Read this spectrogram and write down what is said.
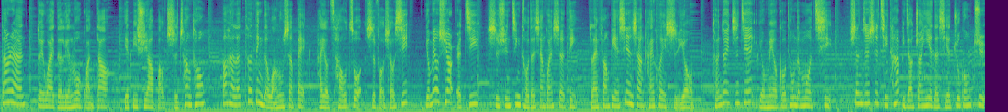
当然，对外的联络管道也必须要保持畅通，包含了特定的网络设备，还有操作是否熟悉，有没有需要耳机、视讯镜头的相关设定，来方便线上开会使用。团队之间有没有沟通的默契，甚至是其他比较专业的协助工具，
